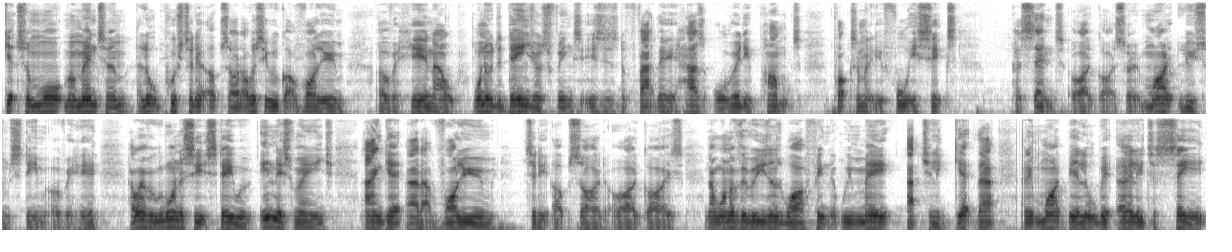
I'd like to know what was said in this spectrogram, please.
get some more momentum, a little push to the upside. Obviously, we've got volume over here. Now, one of the dangerous things is, is the fact that it has already pumped approximately 46 percent. All right guys so it might lose some steam over here. However we want to see it stay within this range and get uh, that volume to the upside. All right guys. Now one of the reasons why i think that we may actually get that and it might be a little bit early to say it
